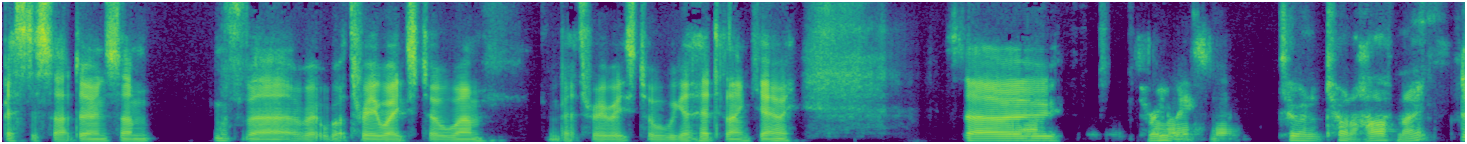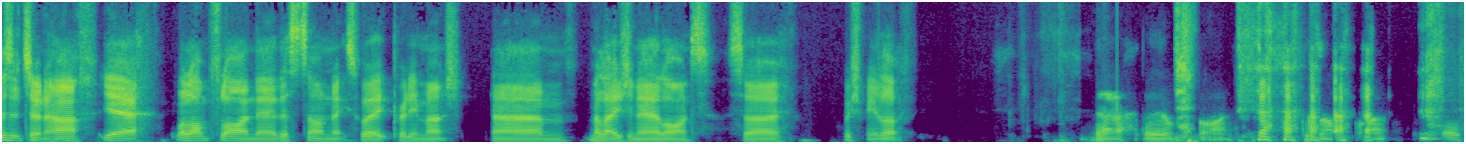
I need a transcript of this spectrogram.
best to start doing some. We've, uh, we've got three weeks till um, about three weeks till we get head to Langkawi. So three weeks, two and two and a half, mate. is it two and a half? Yeah. Well, I'm flying there this time next week, pretty much. Um, Malaysian Airlines. So wish me luck. Nah, it'll be fine. 'cause fine. So,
